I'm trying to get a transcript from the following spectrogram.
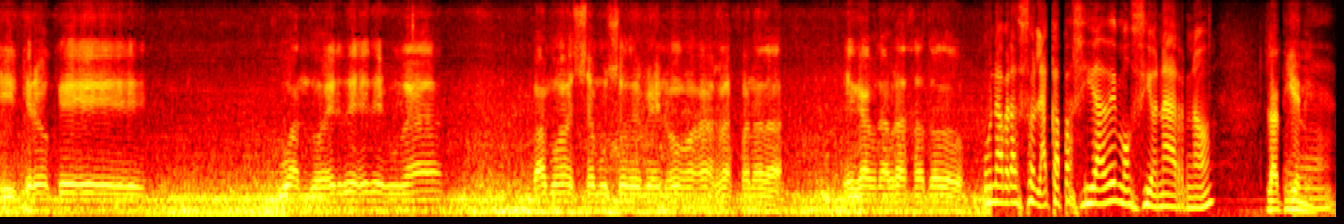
y creo que cuando él deje de jugar vamos a echar mucho de menos a Rafa Nadal. Venga, un abrazo a todos. Un abrazo, la capacidad de emocionar, ¿no? La tiene, Eh,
